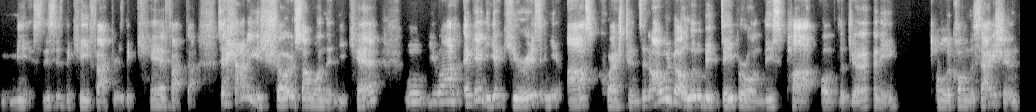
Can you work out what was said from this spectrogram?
miss. This is the key factor, is the care factor. So how do you show someone that you care? Well, you are again, you get curious and you ask questions. And I would go a little bit deeper on this part of the journey or the conversation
